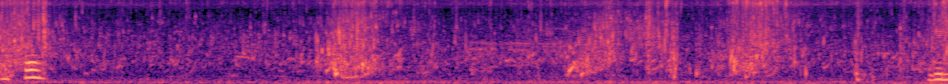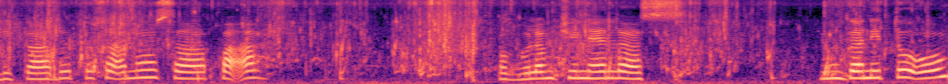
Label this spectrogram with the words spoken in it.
Nako. Delikado to sa ano sa paa. Pag walang tsinelas. Yung ganito oh.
